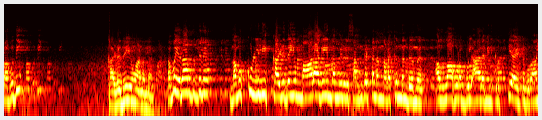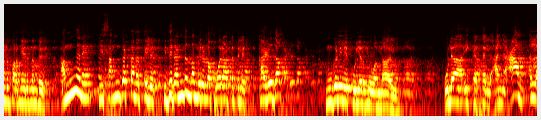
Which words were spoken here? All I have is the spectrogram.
പകുതി കഴുതയുമാണെന്നാണ് അപ്പൊ യഥാർത്ഥത്തിൽ നമുക്കുള്ളിൽ ഈ കഴുതയും മാലാകയും തമ്മിൽ ഒരു സംഘട്ടനം നടക്കുന്നുണ്ട് എന്ന് അള്ളാഹു റബ്ബുൽ ആലമീൻ കൃത്യമായിട്ട് ഖുറാനിൽ പറഞ്ഞു തരുന്നുണ്ട് അങ്ങനെ ഈ സംഘട്ടനത്തിൽ ഇത് രണ്ടും തമ്മിലുള്ള പോരാട്ടത്തിൽ കഴുത മുകളിലേക്ക് ഉയർന്നു വന്നാൽ അല്ല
